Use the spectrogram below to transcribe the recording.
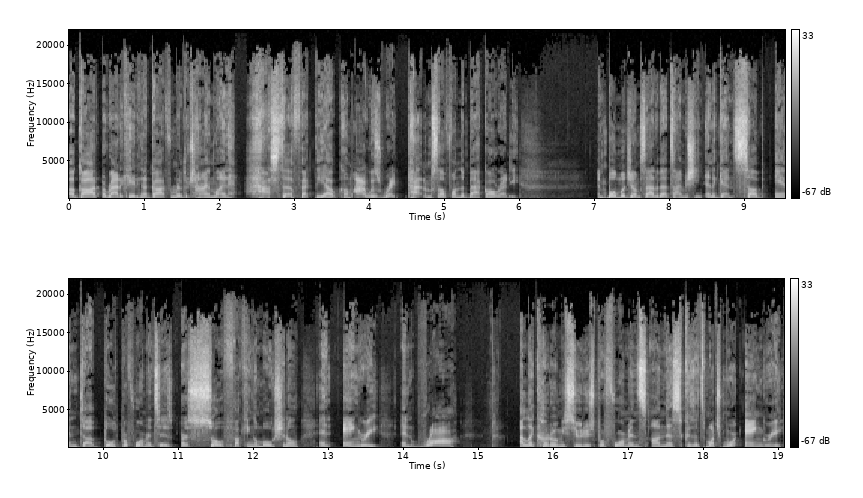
a God eradicating a God from another timeline has to affect the outcome. I was right. Patting himself on the back already. And Bulma jumps out of that time machine. And again, sub and dub, both performances are so fucking emotional and angry and raw I like Hiromi Tsuru's performance on this because it's much more angry,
